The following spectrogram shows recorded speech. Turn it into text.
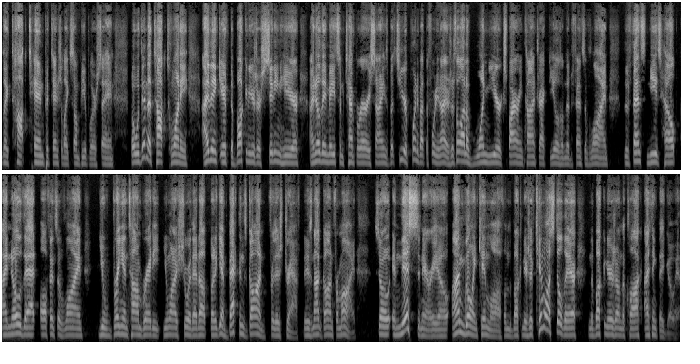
like top 10 potential, like some people are saying, but within the top 20, I think if the Buccaneers are sitting here, I know they made some temporary signings, but to your point about the 49ers, there's a lot of one year expiring contract deals on the defensive line. The defense needs help. I know that offensive line you bring in Tom Brady, you want to shore that up. But again, Becton's gone for this draft. It is not gone for mine. So in this scenario, I'm going Kinlaw from the Buccaneers. If Kinlaw's still there and the Buccaneers are on the clock, I think they go him.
